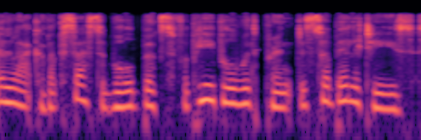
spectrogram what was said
A lack of accessible books for people with print disabilities.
